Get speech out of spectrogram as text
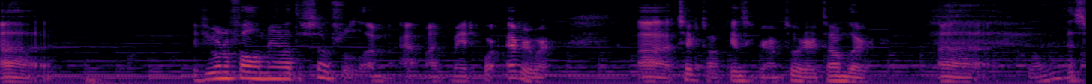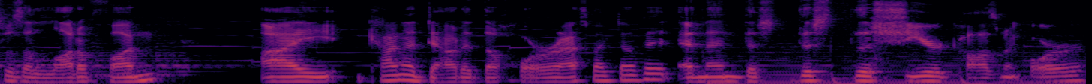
Uh, if you want to follow me on other socials, I'm at Mica Manticore everywhere. Uh, TikTok, Instagram, Twitter, Tumblr. Uh, this was a lot of fun. I kind of doubted the horror aspect of it, and then this this the sheer cosmic horror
